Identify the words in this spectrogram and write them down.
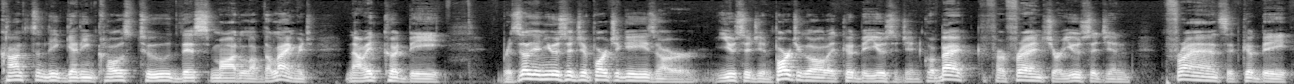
constantly getting close to this model of the language. Now, it could be Brazilian usage of Portuguese or usage in Portugal, it could be usage in Quebec for French or usage in France, it could be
